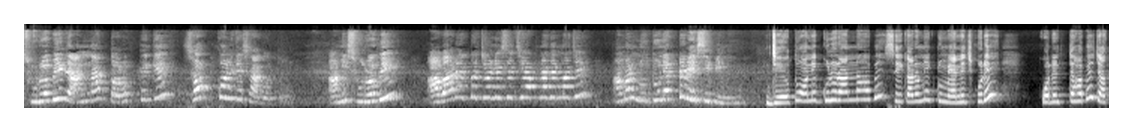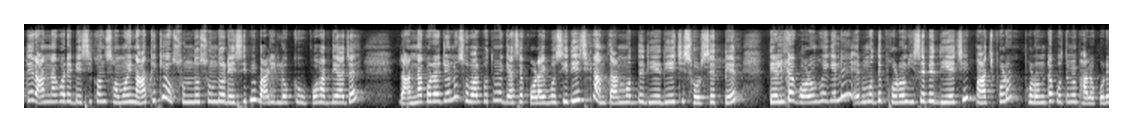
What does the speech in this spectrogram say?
সুরভি রান্নার তরফ থেকে সকলকে স্বাগত। আমি সুরভি, আবার একবার চলে এসেছি আপনাদের মাঝে আমার নতুন একটা রেসিপি নিয়ে। যেহেতু অনেকগুলো রান্না হবে, সেই কারণে একটু ম্যানেজ করে করে নিতে হবে যাতে রান্নাঘরে বেশিক্ষণ সময় না থেকে সুন্দর সুন্দর রেসিপি বাড়ির লোককে উপহার দেওয়া যায়। রান্না করার জন্য সবার প্রথমে গ্যাসে কড়াই বসিয়ে দিয়েছিলাম। তার মধ্যে দিয়ে দিয়েছি সর্ষের তেল। তেলটা গরম হয়ে গেলে এর মধ্যে ফোড়ন হিসেবে দিয়েছি পাঁচ ফোড়ন। ফোড়নটা প্রথমে ভালো করে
